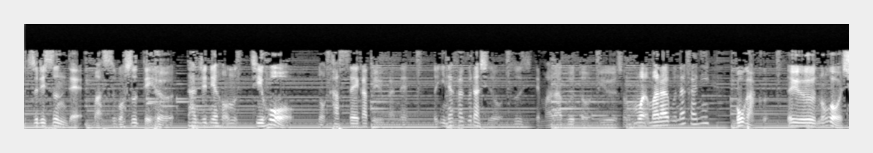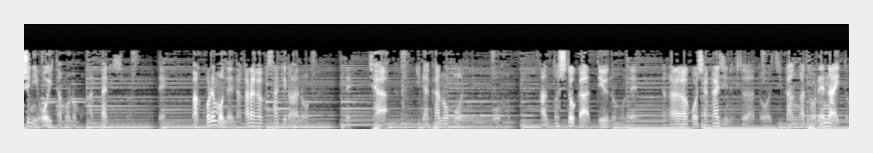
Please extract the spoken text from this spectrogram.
移り住んで、まあ過ごすっていう、単純に地方の活性化というかね、田舎暮らしを通じて学ぶという、その学ぶ中に語学というのを主に置いたものもあったりします、まあこれもね、なかなかさっきのあの、ね、じゃあ、田舎の方に、こう、半年とかっていうのもね、なかなかこう社会人の人だと時間が取れないと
